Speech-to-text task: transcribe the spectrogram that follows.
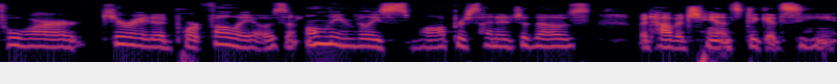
for, curated portfolios, and only a really small percentage of those would have a chance to get seen.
